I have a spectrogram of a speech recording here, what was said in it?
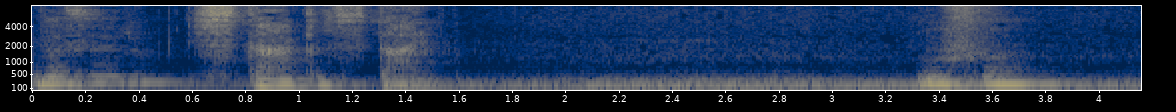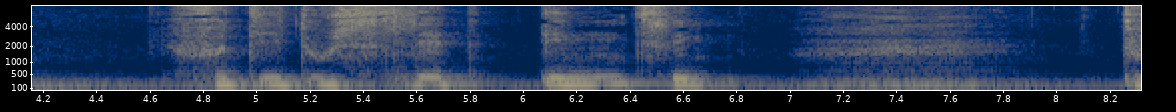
Hvad siger du? Stakkels dig. Hvorfor? Fordi du slet ingenting. Du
